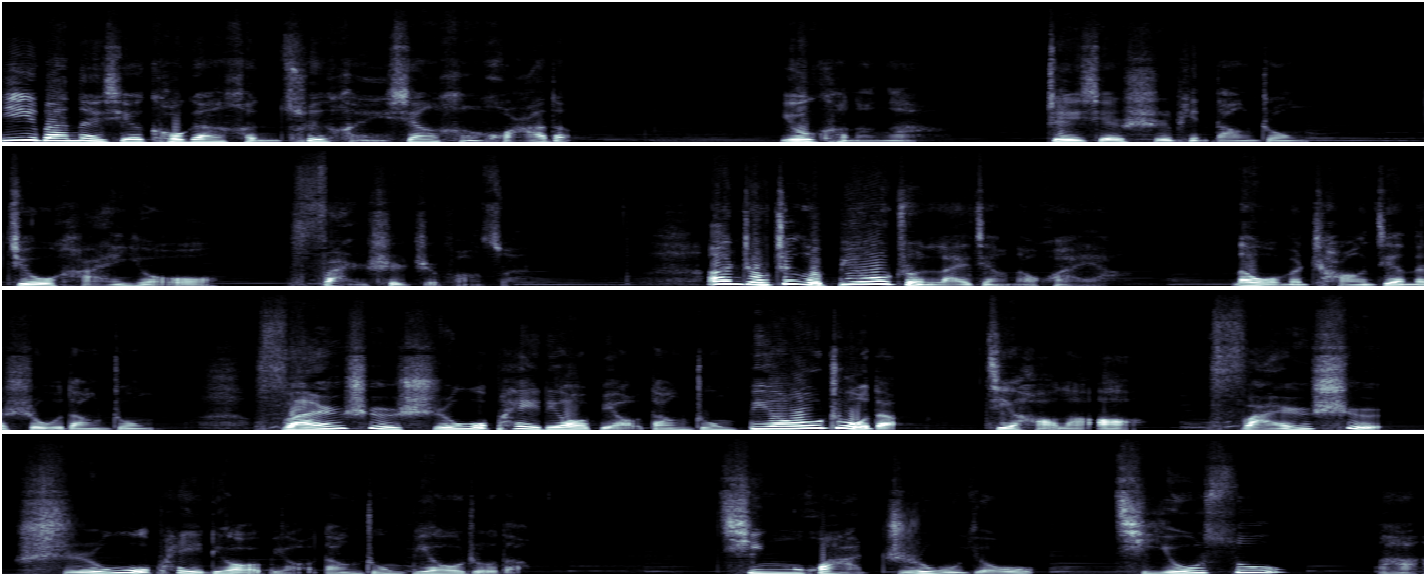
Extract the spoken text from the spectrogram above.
一般那些口感很脆、很香、很滑的。有可能啊，这些食品当中就含有反式脂肪酸。按照这个标准来讲的话呀，那我们常见的食物当中，凡是食物配料表当中标注的，记好了啊，凡是食物配料表当中标注的氢化植物油、起油酥啊、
